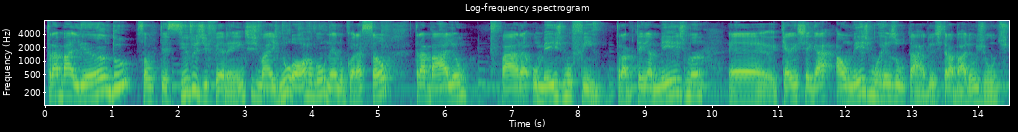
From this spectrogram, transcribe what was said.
trabalhando, são tecidos diferentes, mas no órgão, né, no coração, trabalham para o mesmo fim, tem a mesma é, querem chegar ao mesmo resultado. Eles trabalham juntos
